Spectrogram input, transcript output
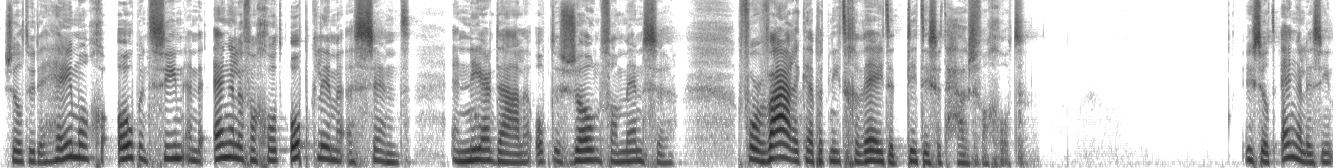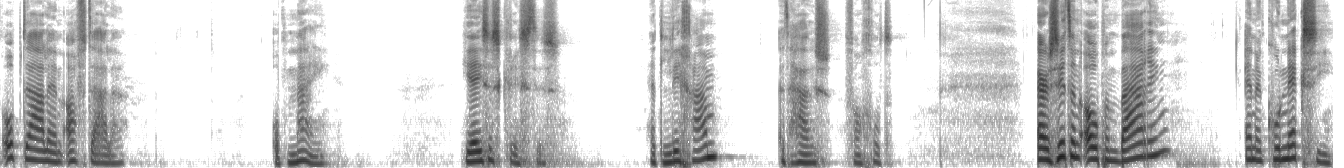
zult u de hemel geopend zien en de engelen van God opklimmen, ascend en neerdalen op de zoon van mensen. Voorwaar, ik heb het niet geweten, dit is het huis van God. U zult engelen zien opdalen en afdalen op mij. Jezus Christus, het lichaam, het huis van God. Er zit een openbaring en een connectie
